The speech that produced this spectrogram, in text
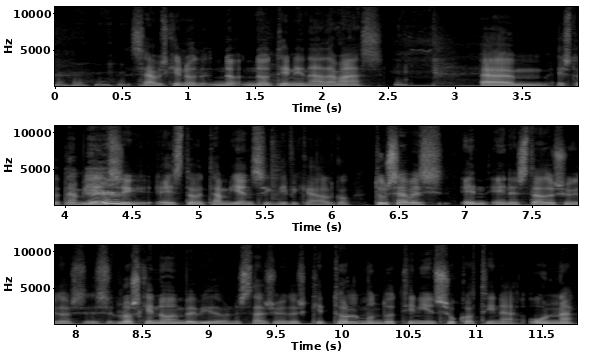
Sabes que no, no, no tiene nada más. Em, esto, también, esto también significa algo. Tú sabes en, en Estados Unidos, los que no han bebido en Estados Unidos, que todo el mundo tiene en su cocina una,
